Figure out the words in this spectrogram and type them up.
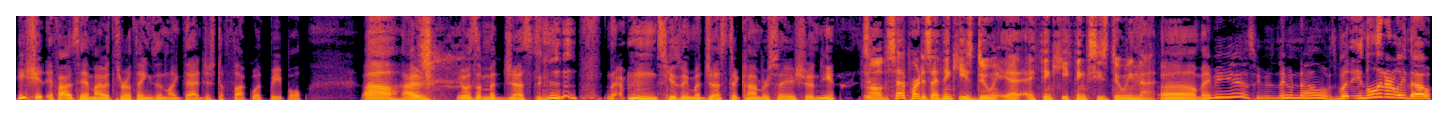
He should. If I was him, I would throw things in like that just to fuck with people. Oh, I, it was a majestic, excuse me, majestic conversation. You Oh, the sad part is, I think he's doing. I I think he thinks he's doing that. Uh, maybe he is. Who, who knows? But in, literally, though,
